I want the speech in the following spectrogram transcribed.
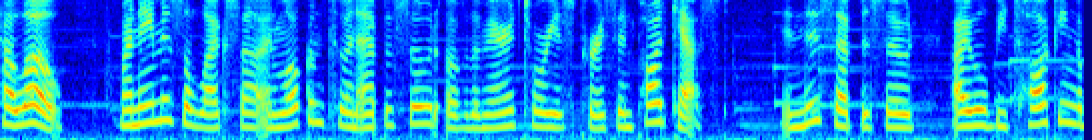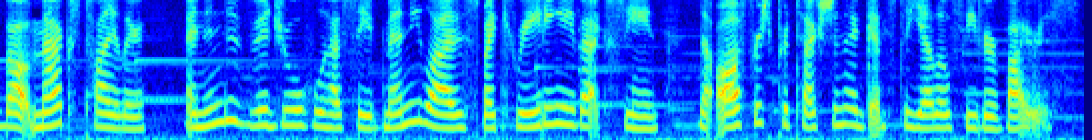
Hello, my name is Alexa, and welcome to an episode of the Meritorious Person podcast. In this episode, I will be talking about Max Theiler, an individual who has saved many lives by creating a vaccine that offers protection against the yellow fever virus.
